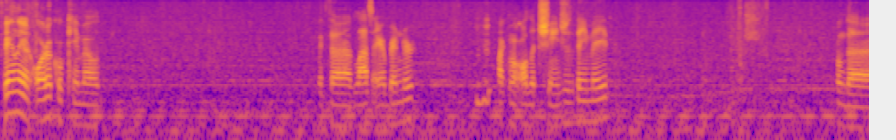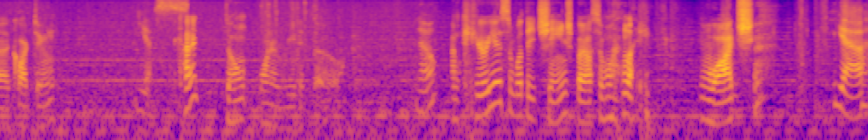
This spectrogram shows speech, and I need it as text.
Apparently, an article came out with the last Airbender, Mhm. talking about all the changes they made from the cartoon. Yes. I kind of don't want to read it though. No? I'm curious of what they changed, but I also want to like watch. Yeah.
